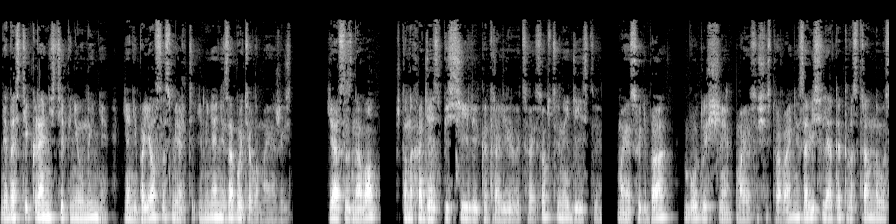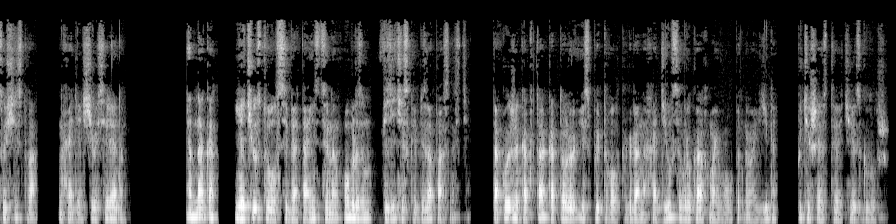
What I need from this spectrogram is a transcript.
Я достиг крайней степени уныния, я не боялся смерти, и меня не заботила моя жизнь. Я осознавал, что, находясь в бессилии контролировать свои собственные действия, моя судьба, будущее, мое существование зависели от этого странного существа, находящегося рядом. Однако я чувствовал себя таинственным образом физической безопасности, такой же, как та, которую испытывал, когда находился в руках моего опытного гида, путешествуя через глушь.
